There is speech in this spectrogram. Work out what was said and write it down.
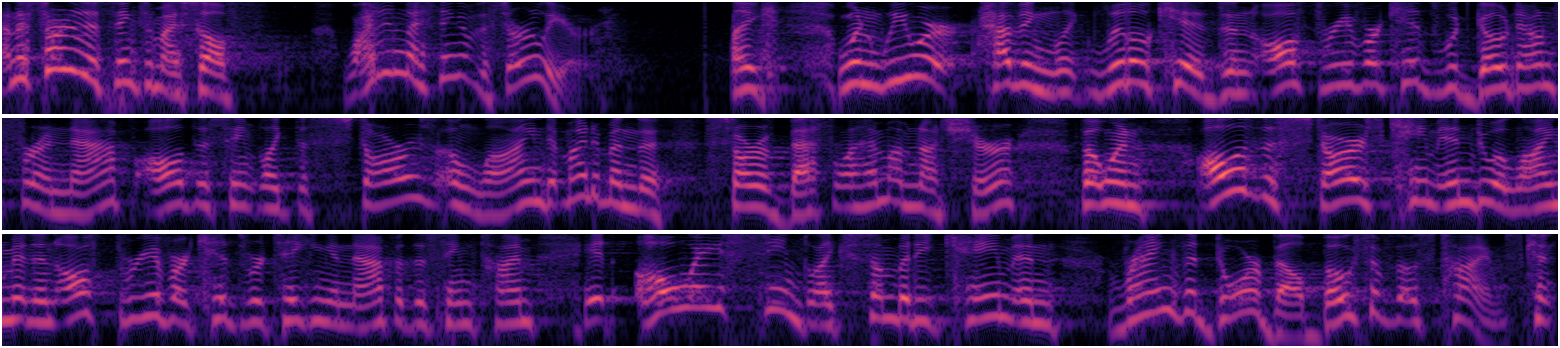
and I started to think to myself, why didn't I think of this earlier? Like when we were having like little kids and all three of our kids would go down for a nap all the same like the stars aligned. It might have been the star of Bethlehem, I'm not sure. But when all of the stars came into alignment and all three of our kids were taking a nap at the same time, it always seemed like somebody came and rang the doorbell both of those times. Can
